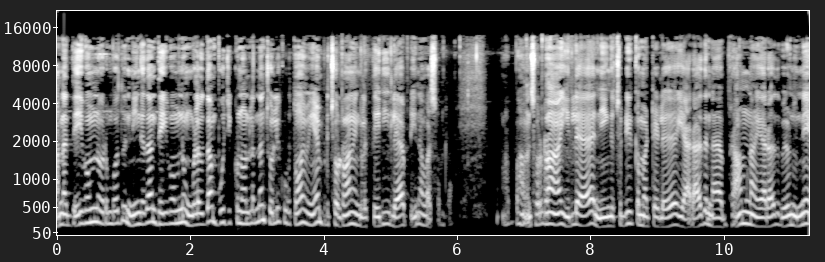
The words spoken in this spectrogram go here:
ஆனால் தெய்வம்னு வரும்போது நீங்கள் தான் தெய்வம்னு உங்களை தான் பூஜிக்கணும்ல தான் சொல்லி கொடுத்தோம். ஏன் இப்படி சொல்கிறான்னு எங்களுக்கு தெரியல அப்படின்னு அவள் சொல்கிறான் அப்போ அவன் சொல்கிறான் இல்லை நீங்கள் சொல்லியிருக்க மாட்டேலு யாராவது நான் பிராமணா யாராவது வேணும்னே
